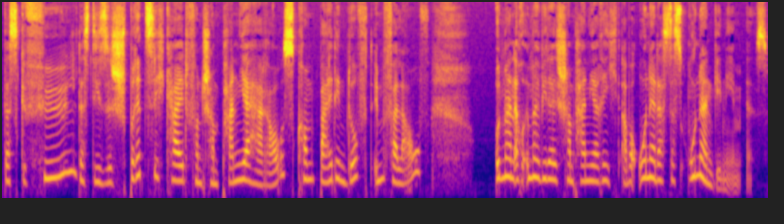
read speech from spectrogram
das Gefühl, dass diese Spritzigkeit von Champagner herauskommt bei dem Duft im Verlauf und man auch immer wieder Champagner riecht, aber ohne dass das unangenehm ist.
